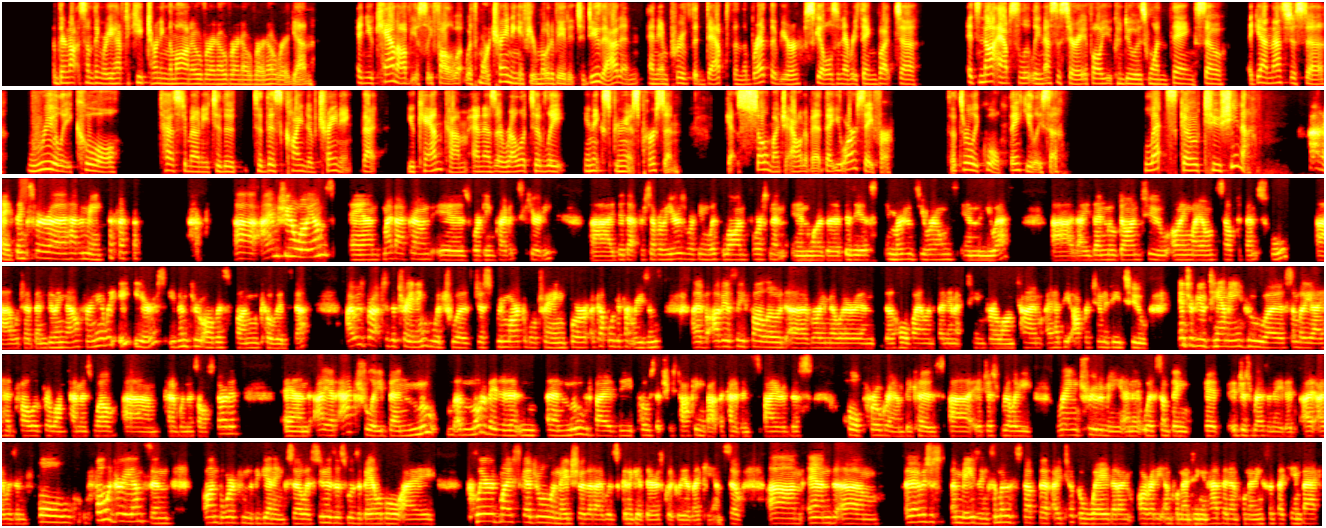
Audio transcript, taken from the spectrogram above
they're not something where you have to keep turning them on over and over and over and over again. And you can obviously follow up with more training if you're motivated to do that and, and improve the depth and the breadth of your skills and everything. But uh, it's not absolutely necessary if all you can do is one thing. So again, that's just a really cool testimony to the to this kind of training that you can come and as a relatively inexperienced person get so much out of it that you are safer. That's really cool. Thank you, Lisa. Let's go to Sheena. Hi, thanks for uh, having me. uh, I'm Sheena Williams, and my background is working private security. I did that for several years, working with law enforcement in one of the busiest emergency rooms in the U.S. Uh, I then moved on to owning my own self defense school, uh, which I've been doing now for nearly eight years, even through all this fun COVID stuff. I was brought to the training, which was just remarkable training for a couple of different reasons. I've obviously followed uh, Rory Miller and the whole Violence Dynamic team for a long time. I had the opportunity to interview Tammy, who was somebody I had followed for a long time as well, um, kind of when this all started. And I had actually been mo- uh, motivated and, and moved by the post that she's talking about that kind of inspired this whole program because uh, it just really rang true to me and it was something it, it just resonated I, I was in full full agreement and on board from the beginning. So as soon as this was available, I cleared my schedule and made sure that I was going to get there as quickly as I can. So, um, and um, it was just amazing. Some of the stuff that I took away that I'm already implementing and have been implementing since I came back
